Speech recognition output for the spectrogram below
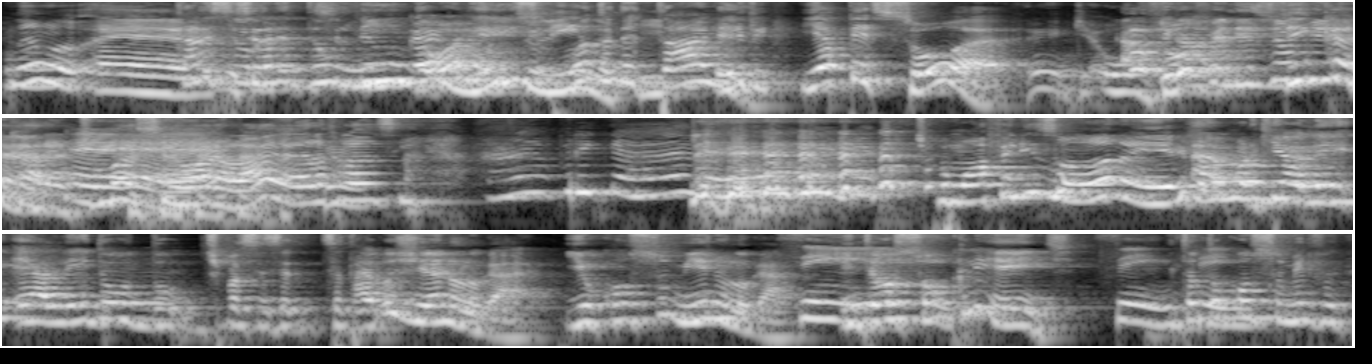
Não, é. Cara, esse você- lugar é tão lindo, um olha muito isso, lindo quanto aqui. detalhe. Ele fica- e a pessoa. O Ela fica dono feliz de Fica, ouvir, né? cara. Tinha uma É. senhora lá, ela falava assim: Ai, obrigada. tipo, mó felizona. E ele É, falava. porque a lei, é a lei do, do- Tipo assim, você, tá elogiando o lugar. E eu consumi no lugar. Sim. Então eu sou um cliente. Sim, Então eu sim. tô consumindo.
